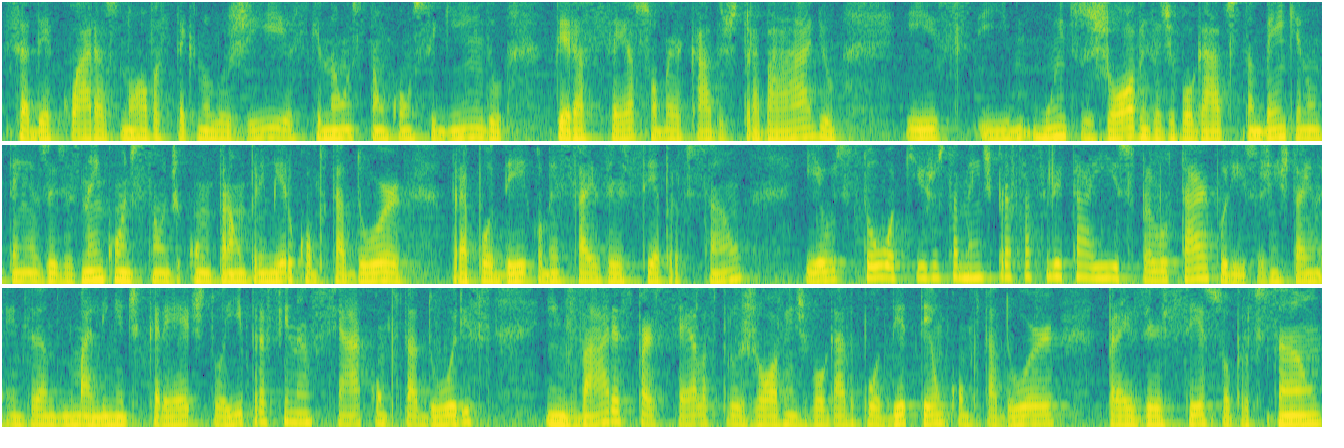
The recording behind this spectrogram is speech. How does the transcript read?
se adequar às novas tecnologias, que não estão conseguindo ter acesso ao mercado de trabalho e, e, muitos jovens advogados também que não têm às vezes nem condição de comprar um primeiro computador para poder começar a exercer a profissão. E eu estou aqui justamente para facilitar isso, para lutar por isso. A gente está entrando numa linha de crédito aí para financiar computadores em várias parcelas para o jovem advogado poder ter um computador para exercer sua profissão.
